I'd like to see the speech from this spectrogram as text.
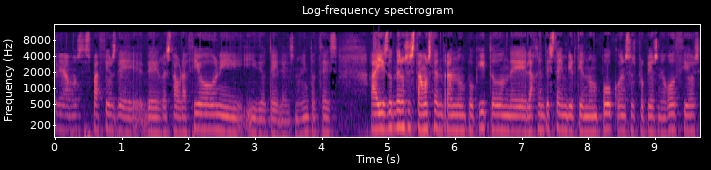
creamos espacios de, de restauración y, y de hoteles, ¿no? Entonces, ahí es donde nos estamos centrando un poquito, donde la gente está invirtiendo un poco en sus propios negocios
